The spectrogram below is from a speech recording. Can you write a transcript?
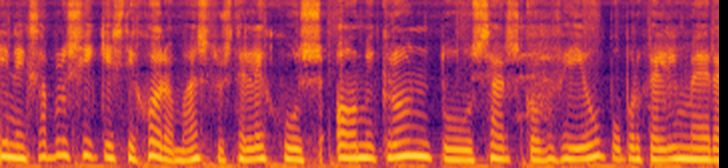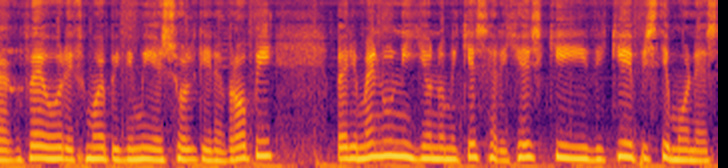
Την εξάπλωση και στη χώρα μας τους τελέχους όμικρον του SARS-CoV-2 που προκαλεί με ραγδαίο ρυθμό επιδημίες σε όλη την Ευρώπη περιμένουν οι υγειονομικές αρχές και οι ειδικοί επιστήμονες.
